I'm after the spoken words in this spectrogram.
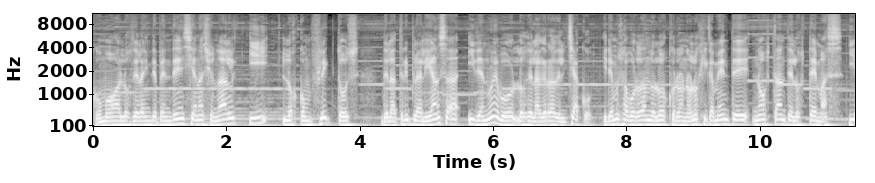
como a los de la independencia nacional y los conflictos de la Triple Alianza y de nuevo los de la Guerra del Chaco. Iremos abordándolos cronológicamente, no obstante los temas, y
